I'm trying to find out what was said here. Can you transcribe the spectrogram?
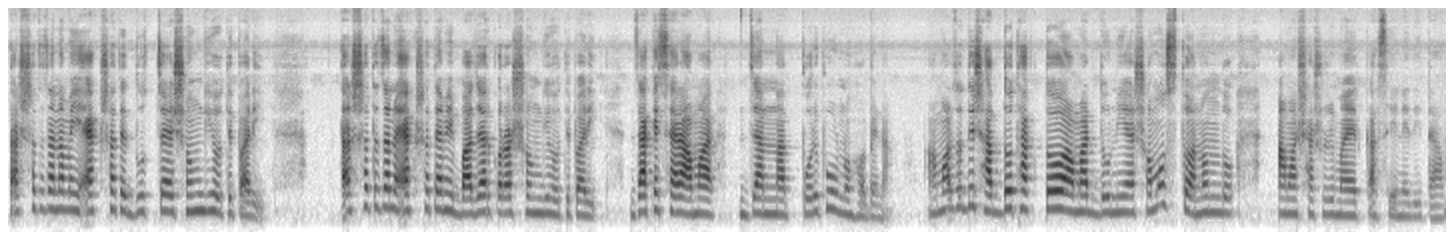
তার সাথে যেন আমি একসাথে দুধ চায়ের সঙ্গী হতে পারি। তার সাথে যেন একসাথে আমি বাজার করার সঙ্গী হতে পারি। যাকে ছাড়া আমার জান্নাত পরিপূর্ণ হবে না। আমার যদি সাধ্য থাকতো, আমার দুনিয়ার সমস্ত আনন্দ আমার শাশুড়ি মায়ের কাছে এনে দিতাম।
